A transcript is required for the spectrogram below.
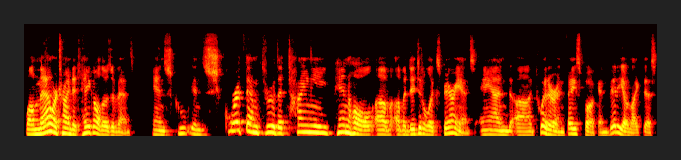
Well, now we're trying to take all those events and, and squirt them through the tiny pinhole of, of a digital experience and uh, Twitter and Facebook and video like this.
